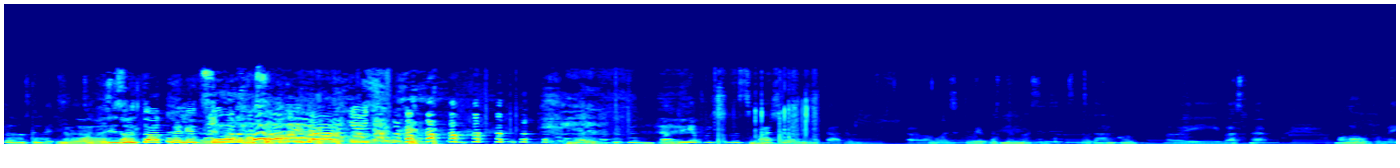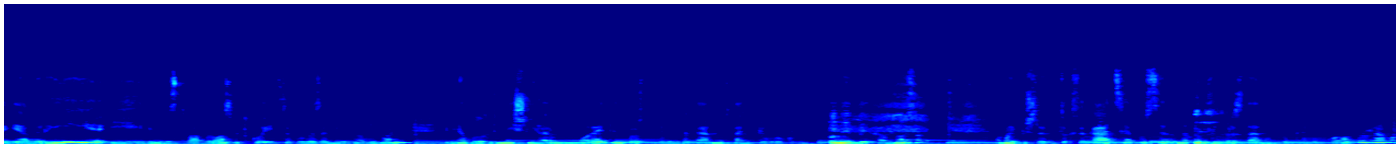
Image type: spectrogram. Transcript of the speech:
Тут Давайте, э, давайте. результат на лицо, самый яркий. Та, ну, я почну з першого результату. Е, Ось, коли я познайомилася з- Богданком, е, і власне малого були і алергії, і він відставав в розвитку, і це було замітно доволі. І в нього були хронічні герморити, він просто був закатерний останніх півроку. Він не дихав носом. А ми пішли детоксикація посилена, використана протигрибкова програма.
